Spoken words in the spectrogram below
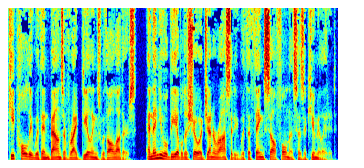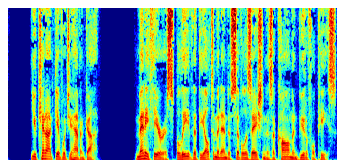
Keep wholly within bounds of right dealings with all others, and then you will be able to show a generosity with the things self fullness has accumulated. You cannot give what you haven't got. Many theorists believe that the ultimate end of civilization is a calm and beautiful peace.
